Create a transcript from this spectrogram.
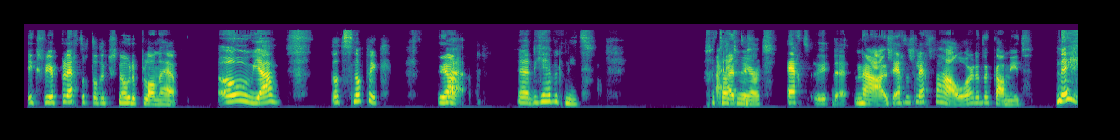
Ik zweer plechtig dat ik snode plannen heb. Oh ja, dat snap ik. Ja. ja. die heb ik niet getatoeëerd. Ja, echt, eh, nou, het is echt een slecht verhaal hoor. Dat, dat kan niet. Nee.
